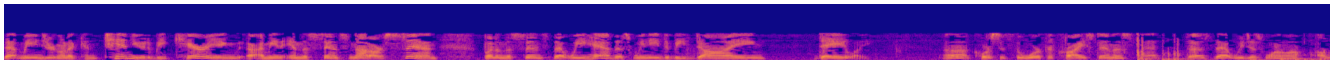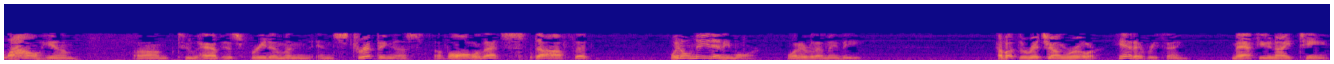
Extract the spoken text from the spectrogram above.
That means you're going to continue to be carrying, I mean, in the sense, not our sin, but in the sense that we have this, we need to be dying daily. Uh, of course, it's the work of Christ in us that does that. We just want to allow Him um, to have His freedom and, and stripping us of all of that stuff that we don't need anymore, whatever that may be. How about the rich young ruler? He had everything. Matthew 19.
